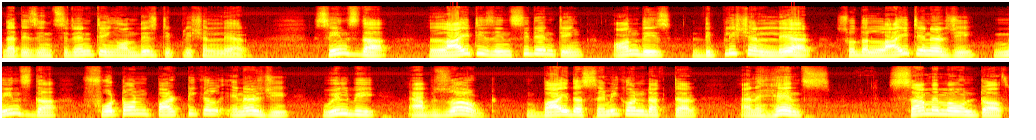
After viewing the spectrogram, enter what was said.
that is incidenting on this depletion layer. Since the light is incidenting on this depletion layer, so the light energy means the photon particle energy will be absorbed by the semiconductor and hence some amount of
